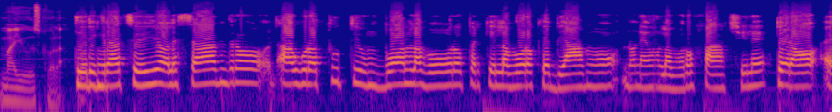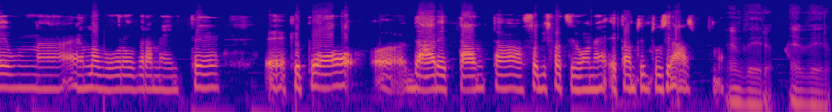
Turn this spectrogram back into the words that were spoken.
maiuscola. Ti ringrazio io, Alessandro. Auguro a tutti un buon lavoro perché il lavoro che abbiamo non è un lavoro facile, però è un, è un lavoro veramente eh, che può uh, dare tanta soddisfazione e tanto entusiasmo. È vero, è vero.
